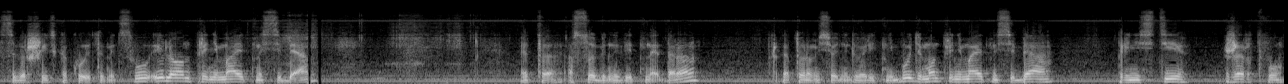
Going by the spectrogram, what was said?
совершить какую-то мецву, или он принимает на себя, это особенный вид недера, про который мы сегодня говорить не будем, он принимает на себя принести жертву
